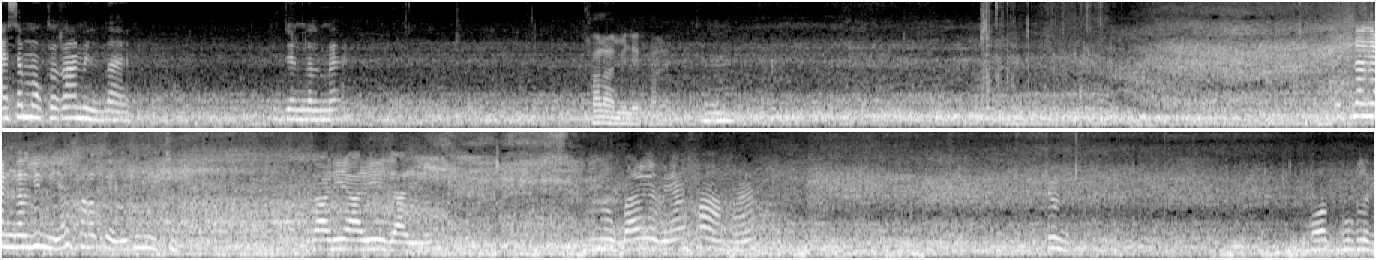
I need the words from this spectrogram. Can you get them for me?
ऐसा मौका कहाँ मिलता है? जंगल में। खाना मिले खाने। इतना जंगल भी नहीं है सड़क है देखिए नीचे। गाड़ी आ रही है जा रही है। लोग बैठ गए भैया हाँ हैं। बहुत भूख लगी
